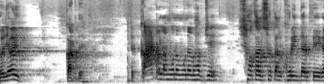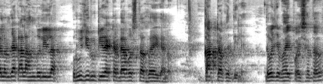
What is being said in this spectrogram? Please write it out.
বলছে, ওই কাঠ দে। তো কাঠওয়ালা মনে মনে ভাবছে, সকাল সকাল খরিদ্দার পেয়ে গেলাম। যাক, আলহামদুলিল্লাহ, রুজি রুটির একটা ব্যবস্থা হয়ে গেল। কাঠটা ওকে দিলে। তো বলছে, ভাই, পয়সা দাও।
